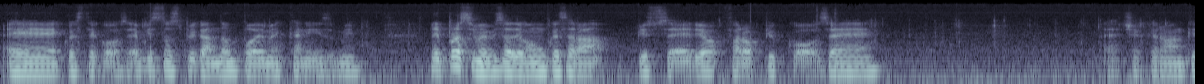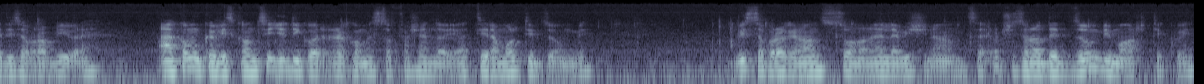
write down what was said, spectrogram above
e queste cose e vi sto spiegando un po' i meccanismi. Nel prossimo episodio comunque sarà più serio, farò più cose e cercherò anche di sopravvivere. Ah, comunque vi sconsiglio di correre come sto facendo io, attira molti zombie. Visto però che non sono nelle vicinanze. Oh, ci sono dei zombie morti qui.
